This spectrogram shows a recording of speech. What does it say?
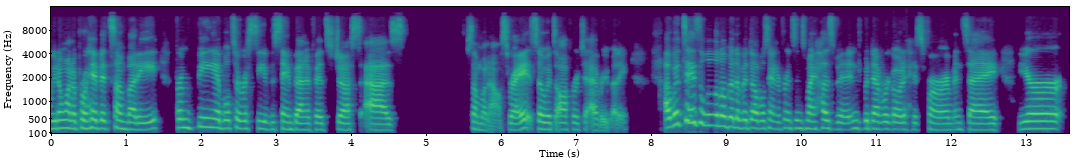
we don't want to prohibit somebody from being able to receive the same benefits just as someone else, right? So it's offered to everybody. I would say it's a little bit of a double standard. For instance, my husband would never go to his firm and say, You're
